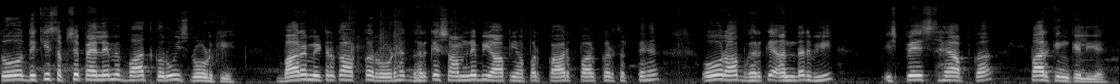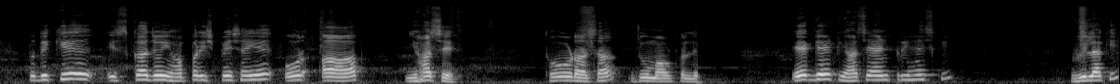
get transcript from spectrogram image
तो देखिए, सबसे पहले मैं बात करूँ इस रोड की। 12 मीटर का आपका रोड है। घर के सामने भी आप यहाँ पर कार पार्क कर सकते हैं और आप घर के अंदर भी स्पेस है आपका पार्किंग के लिए। तो देखिए, इसका जो यहाँ पर स्पेस है ये और आप यहाँ से थोड़ा सा जूम आउट कर ले। एक गेट यहाँ से एंट्री है इसकी। विला की।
